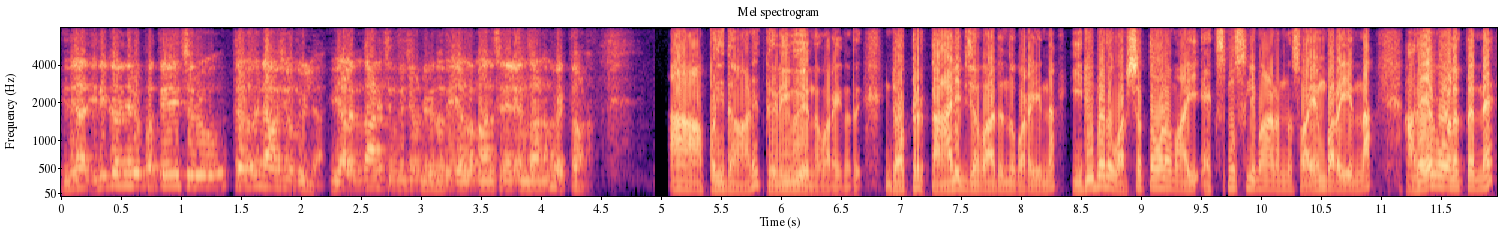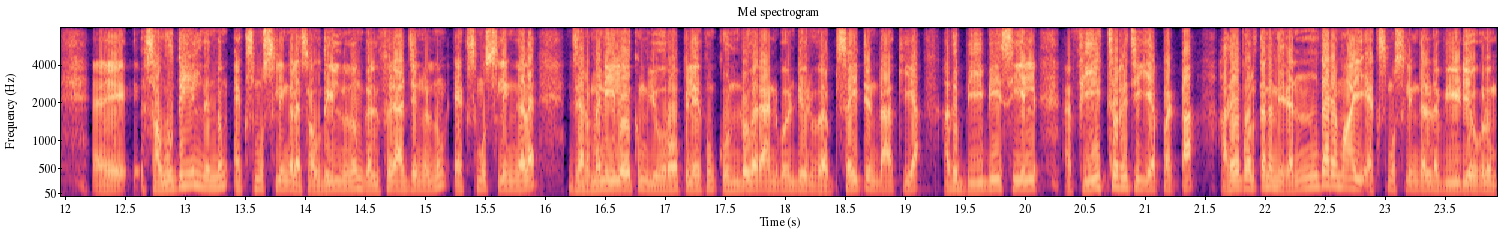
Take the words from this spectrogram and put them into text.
ഇതിന് ഇതിൽ കഴിഞ്ഞൊരു പ്രത്യേകിച്ച് ഒരു തെളിവിന്റെ ആവശ്യമൊന്നുമില്ല. ഇയാൾ എന്താണ് ചിന്തിച്ചുകൊണ്ടിരുന്നത്? ഇയാളുടെ മനസ്സിനെ എന്താണെന്ന് വ്യക്തമാണ്. ആ അപ്പൊ ഇതാണ് തെളിവ് എന്ന് പറയുന്നത്. ഡോക്ടർ താലിബ് ജവാദ് എന്ന് പറയുന്ന ഇരുപത് വർഷത്തോളമായി എക്സ് മുസ്ലിം ആണെന്ന് സ്വയം പറയുന്ന അതേപോലെ തന്നെ സൗദിയിൽ നിന്നും എക്സ് മുസ്ലിങ്ങളെ സൗദിയിൽ നിന്നും ഗൾഫ് രാജ്യങ്ങളിൽ നിന്നും എക്സ് മുസ്ലിങ്ങളെ ജർമ്മനിയിലേക്കും യൂറോപ്പിലേക്കും കൊണ്ടുവരാൻ വേണ്ടി ഒരു വെബ്സൈറ്റ് ഉണ്ടാക്കിയ അത് ബി ബി സിയിൽ ഫീച്ചർ ചെയ്യപ്പെട്ട അതേപോലെ തന്നെ നിരന്തരമായി എക്സ് മുസ്ലിങ്ങളുടെ വീഡിയോകളും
